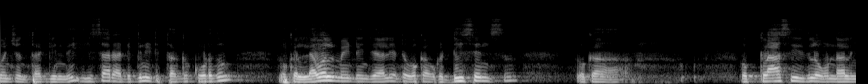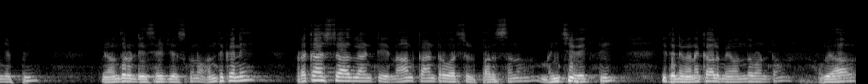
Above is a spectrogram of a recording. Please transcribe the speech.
కొంచెం తగ్గింది. ఈసారి ఆ డిగ్నిటీ తగ్గకూడదు. ఒక లెవెల్ మెయింటైన్ చేయాలి. అంటే ఒక ఒక డీసెన్స్ ఒక ఒక క్లాస్ ఇదిలో ఉండాలని చెప్పి మేమందరం డిసైడ్ చేసుకున్నాం. అందుకనే ప్రకాష్ రాజ్ లాంటి నాన్ కాంట్రవర్షియల్ పర్సన్ మంచి వ్యక్తి ఇతని వెనకాల మేమందరం ఉంటాం. We all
